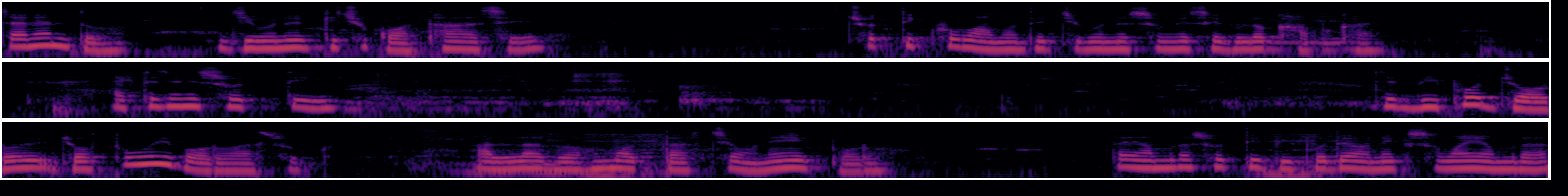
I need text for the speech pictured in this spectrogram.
জানেন তো, জীবনের কিছু কথা আছে, সত্যি খুব আমাদের জীবনের সঙ্গে সেগুলো খাপ খায়। একটা জিনিস সত্যি, যে বিপদ জড়ো, যতই বড় আসুক, আল্লাহর রহমত তার চেয়ে অনেক বড়। তাই আমরা সত্যি বিপদে অনেক সময় আমরা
